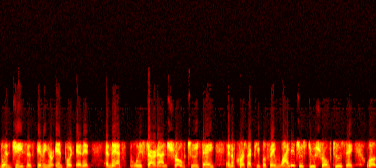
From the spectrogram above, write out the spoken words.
with Jesus giving her input in it. And that's we start on Shrove Tuesday, and of course, I people say, "Why did you do Shrove Tuesday?" Well,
